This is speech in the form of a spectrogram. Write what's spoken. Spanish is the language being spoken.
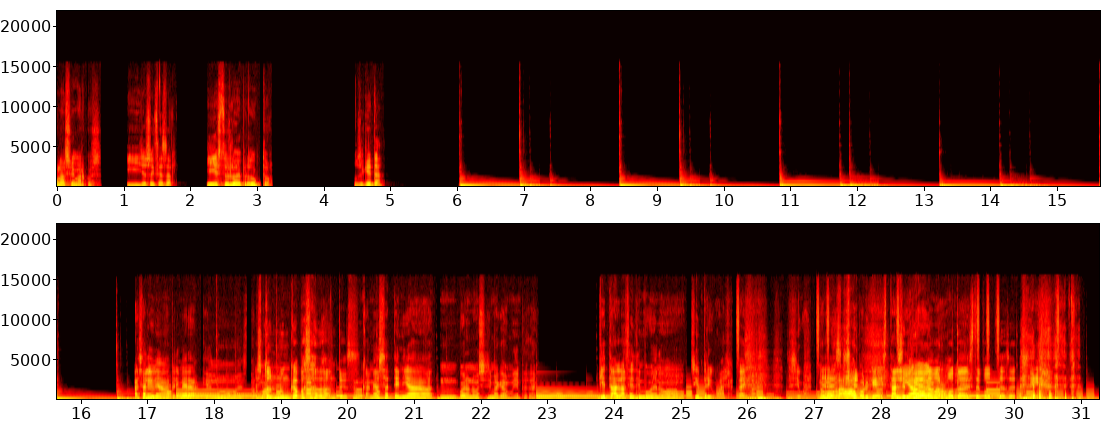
Hola, soy Marcos. Y yo soy César. Y esto es lo de producto. Musiquita. Ha salido bien la primera, que no es normal. Esto nunca ha pasado antes. Nunca. Me tenía. mm, Bueno, no sé si me ha quedado muy bien, pero. ¿Qué tal? Hace tiempo que no. Siempre igual. Da igual. Es igual. No hemos es grabado que porque está es liado. y la no marmota de este podcast, ¿eh?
